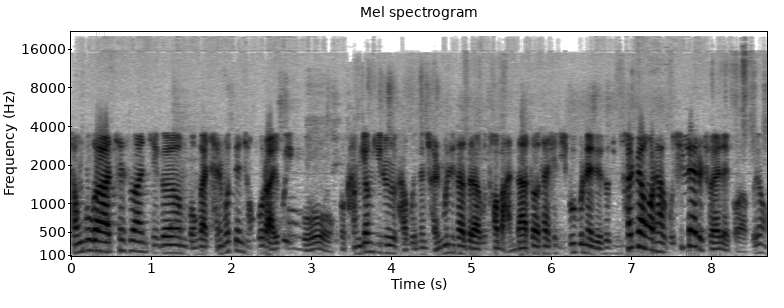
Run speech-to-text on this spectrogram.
정부가 최소한 지금 뭔가 잘못된 정보를 알고 있고 뭐 강경 기류를 가고 있는 젊은 의사들하고 더 만나서 사실 이 부분에 대해서 좀 설명을 하고 신뢰를 줘야 될 것 같고요.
